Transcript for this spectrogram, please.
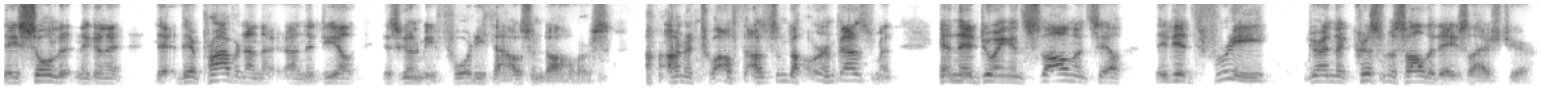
They sold it, and they're gonna their, their profit on the on the deal is going to be forty thousand dollars on a twelve thousand dollar investment, and they're doing installment sale. They did three during the Christmas holidays last year.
